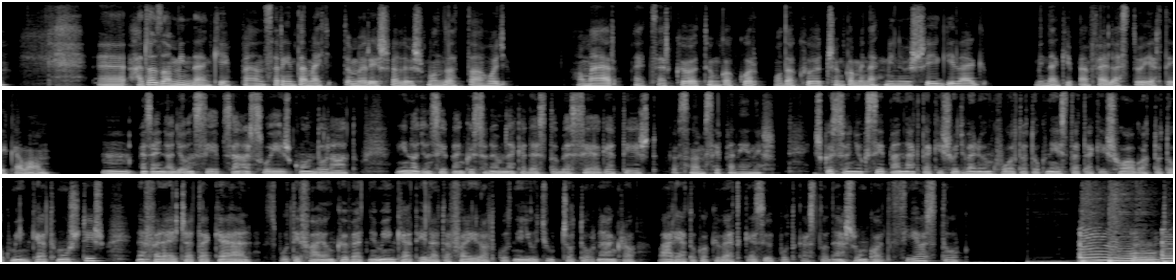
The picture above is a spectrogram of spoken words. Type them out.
Hát azon mindenképpen szerintem egy tömör és velős mondatta, hogy ha már egyszer költünk, akkor oda költsünk, aminek minőségileg mindenképpen fejlesztő értéke van. Mm, ez egy nagyon szép zárszó és gondolat. Én nagyon szépen köszönöm neked ezt a beszélgetést. Köszönöm szépen én is. És köszönjük szépen nektek is, hogy velünk voltatok, néztetek és hallgattatok minket most is. Ne felejtsetek el Spotify-on követni minket, illetve feliratkozni YouTube csatornánkra. Várjátok a következő podcast adásunkat. Sziasztok! you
